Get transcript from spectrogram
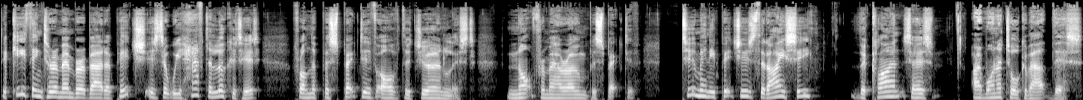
The key thing to remember about a pitch is that we have to look at it from the perspective of the journalist, not from our own perspective. Too many pitches that I see, the client says, I want to talk about this.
